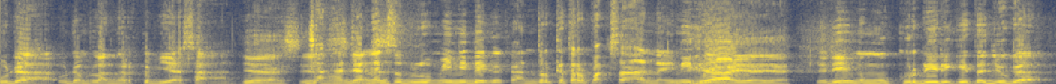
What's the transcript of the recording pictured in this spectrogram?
udah udah melanggar kebiasaan. Yes, yes, Jangan-jangan sebelum ini dia ke kantor keterpaksaan. Nah, ini Ya, dia. ya, ya. Jadi mengukur diri kita juga.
